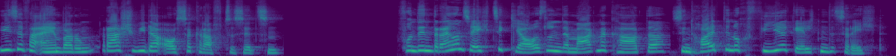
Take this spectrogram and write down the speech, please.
diese Vereinbarung rasch wieder außer Kraft zu setzen. Von den 63 Klauseln der Magna Carta sind heute noch vier geltendes Recht.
